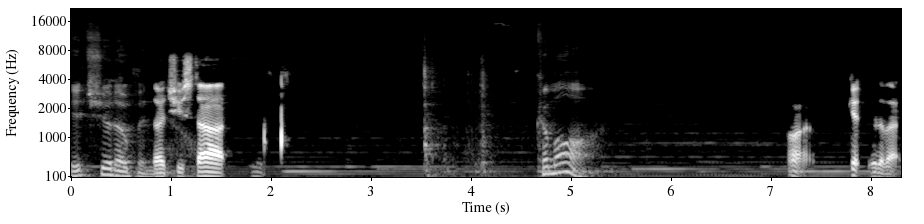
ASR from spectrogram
It should open. Don't you start. Come on. Alright, get rid of that.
